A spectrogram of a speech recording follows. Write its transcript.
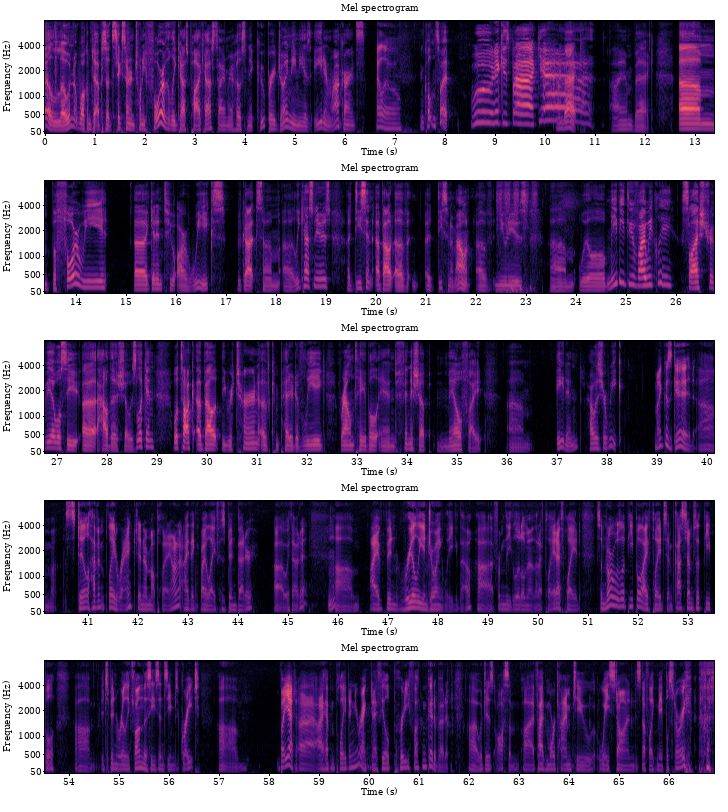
Hello and welcome to episode 624 of the Leaguecast podcast. I am your host Nick Cooper. Joining me is Aiden Rockharts Hello. and Colton Sweat. Woo, Nick is back. Yeah. I'm back. I am back. Um, before we uh, get into our weeks, we've got some uh, Leaguecast news, a decent about of a decent amount of new news. um, we'll maybe do bi-weekly slash trivia. We'll see uh, how the show is looking. We'll talk about the return of competitive league roundtable and finish up mail fight. Um, Aiden, how was your week? Mike was good. Um, still haven't played ranked, and I'm not planning on it. I think my life has been better uh, without it. Um, I've been really enjoying League though. Uh, from the little amount that I've played, I've played some normals with people. I've played some customs with people. Um, it's been really fun. The season seems great. Um, but yeah, I, I haven't played any ranked, and I feel pretty fucking good about it, uh, which is awesome. Uh, I've had more time to waste on stuff like Maple Story.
